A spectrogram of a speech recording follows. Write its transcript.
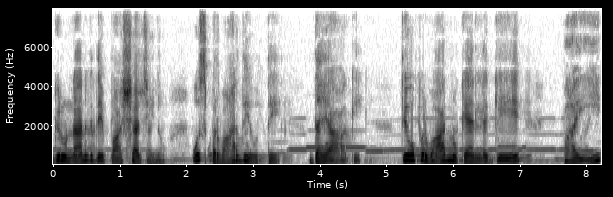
ਗੁਰੂ ਨਾਨਕ ਦੇਵ ਪਾਤਸ਼ਾਹ ਜੀ ਨੂੰ ਉਸ ਪਰਿਵਾਰ ਦੇ ਉੱਤੇ ਦਇਆ ਆ ਗਈ ਤੇ ਉਹ ਪਰਿਵਾਰ ਨੂੰ ਕਹਿਣ ਲੱਗੇ, ਭਾਈ,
